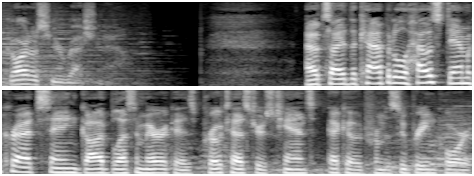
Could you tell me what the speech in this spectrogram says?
regardless of your rationale. Outside the Capitol, House Democrats saying God bless America as protesters' chants echoed from the Supreme Court.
